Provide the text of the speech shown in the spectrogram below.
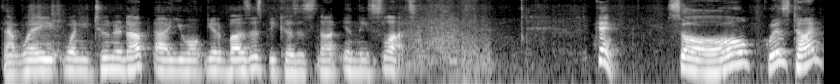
That way, when you tune it up, uh, you won't get a buzzes because it's not in these slots. Okay, so quiz time.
